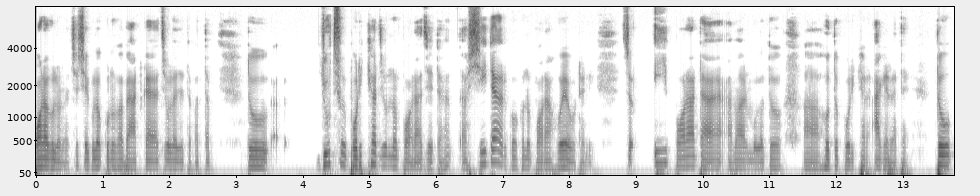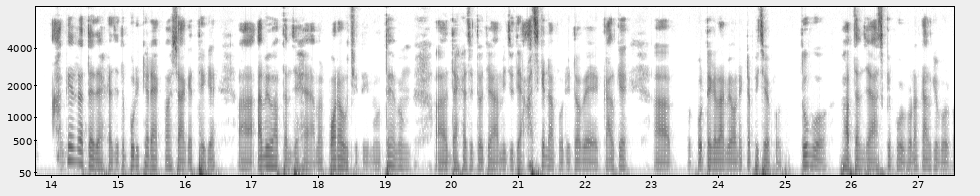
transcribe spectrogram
পড়াগুলো রয়েছে, সেগুলো কোনোভাবে আটকায় চলে যেতে পারতাম। তো জুৎস পরীক্ষার জন্য পড়া যেটা সেইটা আর কখনো পড়া হয়ে ওঠেনি। সো এই পড়াটা আমার মূলত হতো পরীক্ষার আগের রাতে। তো আগের রাতে দেখা যেত, পরীক্ষার এক মাস আগের থেকে আমি ভাবতাম যে হ্যাঁ আমার পড়া উচিত এই মুহূর্তে এবং দেখা যেত যে আমি যদি আজকে না পড়ি, তবে কালকে পড়তে গেলে আমি অনেকটা পিছিয়ে পড়ব। তবুও ভাবতাম যে আজকে পড়ব না, কালকে পড়ব।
